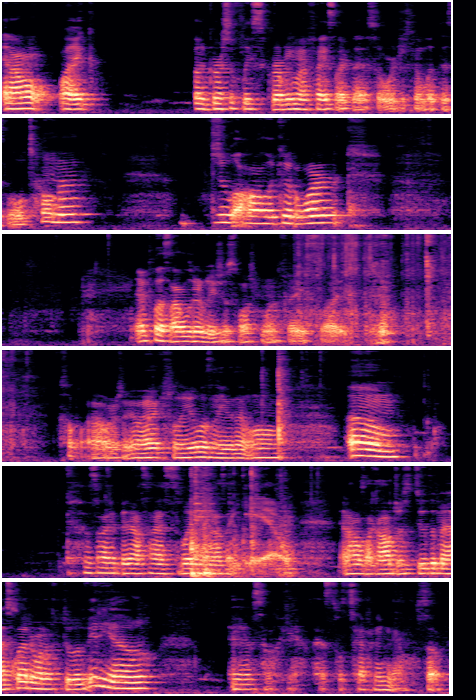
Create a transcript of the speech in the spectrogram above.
and I don't like aggressively scrubbing my face like that. So we're just gonna let this little toner do all the good work. And plus I literally just washed my face like a couple hours ago actually. It wasn't even that long. Um because I had been outside sweating and I was like, yeah. And I was like, I'll just do the mask later when I do a video. And so, yeah, that's what's happening now. So,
